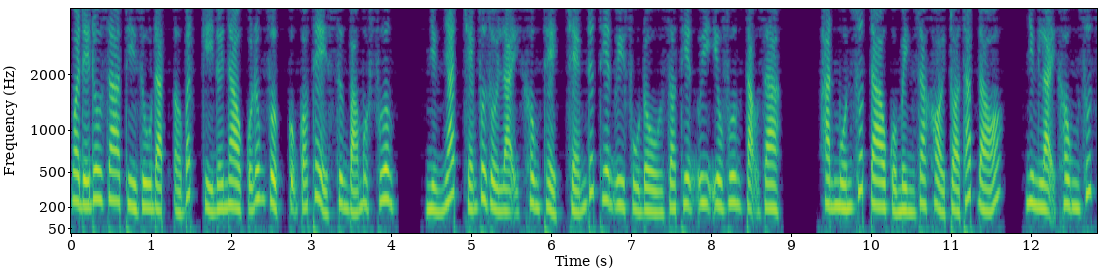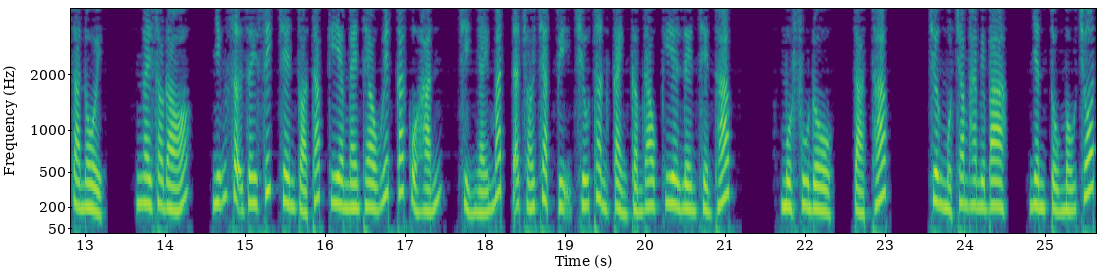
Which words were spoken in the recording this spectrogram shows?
ngoài đế đô ra thì dù đặt ở bất kỳ nơi nào của đông vực cũng có thể xưng bá một phương, nhưng nhát chém vừa rồi lại không thể chém đứt thiên uy phù đồ do thiên uy yêu vương tạo ra. Hắn muốn rút đao của mình ra khỏi tòa tháp đó, nhưng lại không rút ra nổi. Ngay sau đó, những sợi dây xích trên tòa tháp kia men theo huyết cát của hắn, chỉ nháy mắt đã trói chặt vị chiếu thần cảnh cầm đao kia lên trên tháp. Một phù đồ, tòa tháp. Chương 123, nhân tố mấu chốt.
